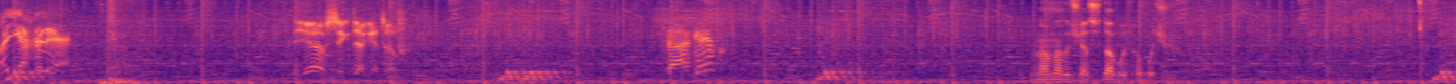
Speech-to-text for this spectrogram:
Поехали! Я всегда готов. Да, Кэп? Нам надо сейчас сюда будет рабочих. Кэп.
